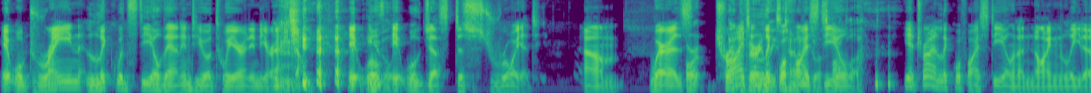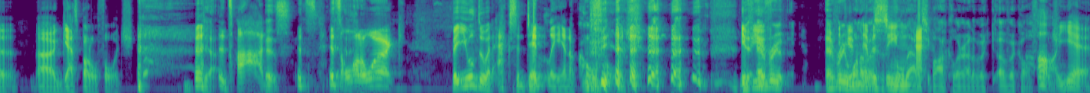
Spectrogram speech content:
it will drain liquid steel down into your tweer and into your axe It will Easily. it will just destroy it. Um, whereas or try to liquefy steel. Yeah, try and liquefy steel in a nine liter uh, gas bottle forge. Yeah. it's hard. It's- It's it's a lot of work. But you'll do it accidentally in a coal forge. If Yeah, every every one of us has pulled out a sparkler out of a of a coal forge. Oh yeah.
